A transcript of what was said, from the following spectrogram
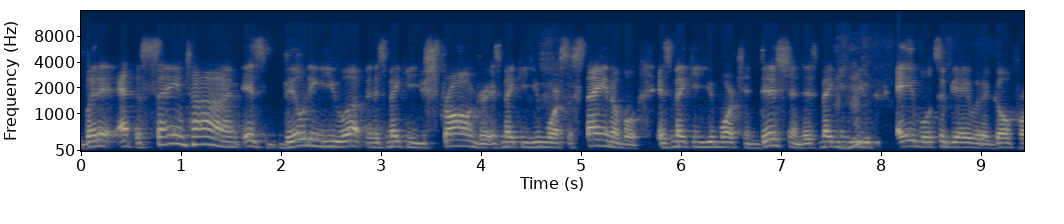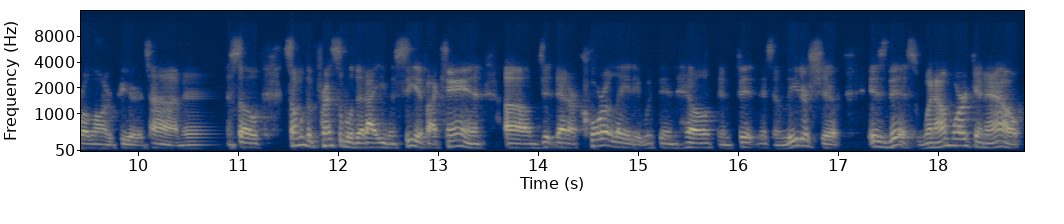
but it, at the same time it's building you up and it's making you stronger. It's making you more sustainable. It's making you more conditioned. It's making mm-hmm. you able to be able to go for a longer period of time. And so some of the principles that i even see if i can um, that are correlated within health and fitness and leadership is this. When i'm working out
